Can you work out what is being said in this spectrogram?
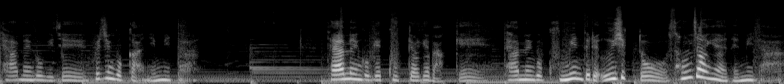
대한민국 이제 후진국가 아닙니다. 대한민국의 국격에 맞게 대한민국 국민들의 의식도 성장해야 됩니다.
